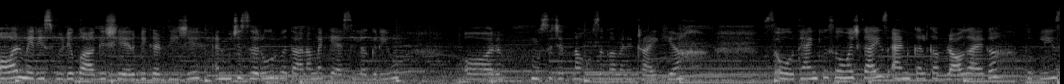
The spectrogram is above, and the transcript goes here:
और मेरी इस वीडियो को आगे शेयर भी कर दीजिए। एंड मुझे ज़रूर बताना मैं कैसी लग रही हूँ और मुझसे जितना हो सका मैंने ट्राई किया। So thank you so much guys and कल का ब्लॉग आएगा तो प्लीज़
